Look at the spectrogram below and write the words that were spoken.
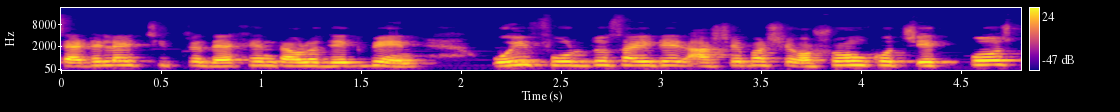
স্যাটেলাইট চিত্রে দেখেন, তাহলে দেখবেন ওই ফোর্দো সাইটের আশেপাশে অসংখ্য চেকপোস্ট,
